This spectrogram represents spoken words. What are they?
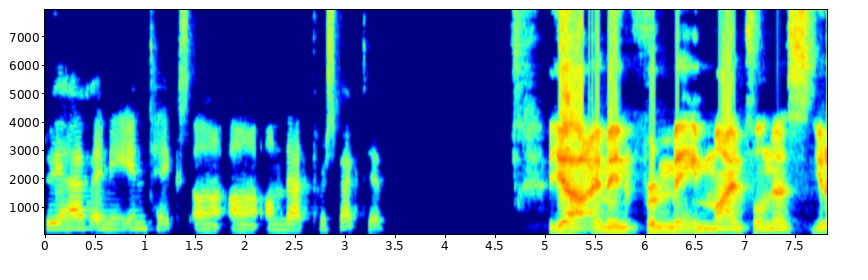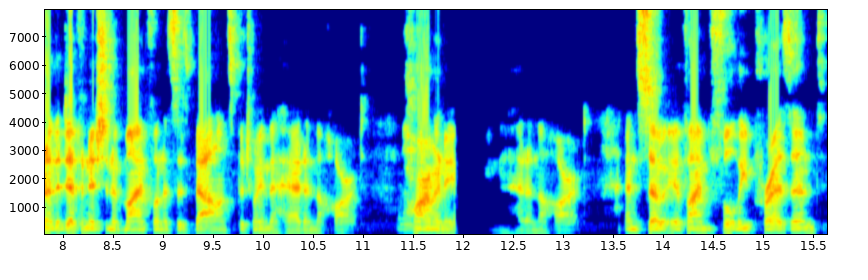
Do you have any intakes uh, uh, on that perspective? Yeah, I mean, for me, mindfulness, you know, the definition of mindfulness is balance between the head and the heart, yeah. harmony between the head and the heart. And so if I'm fully present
